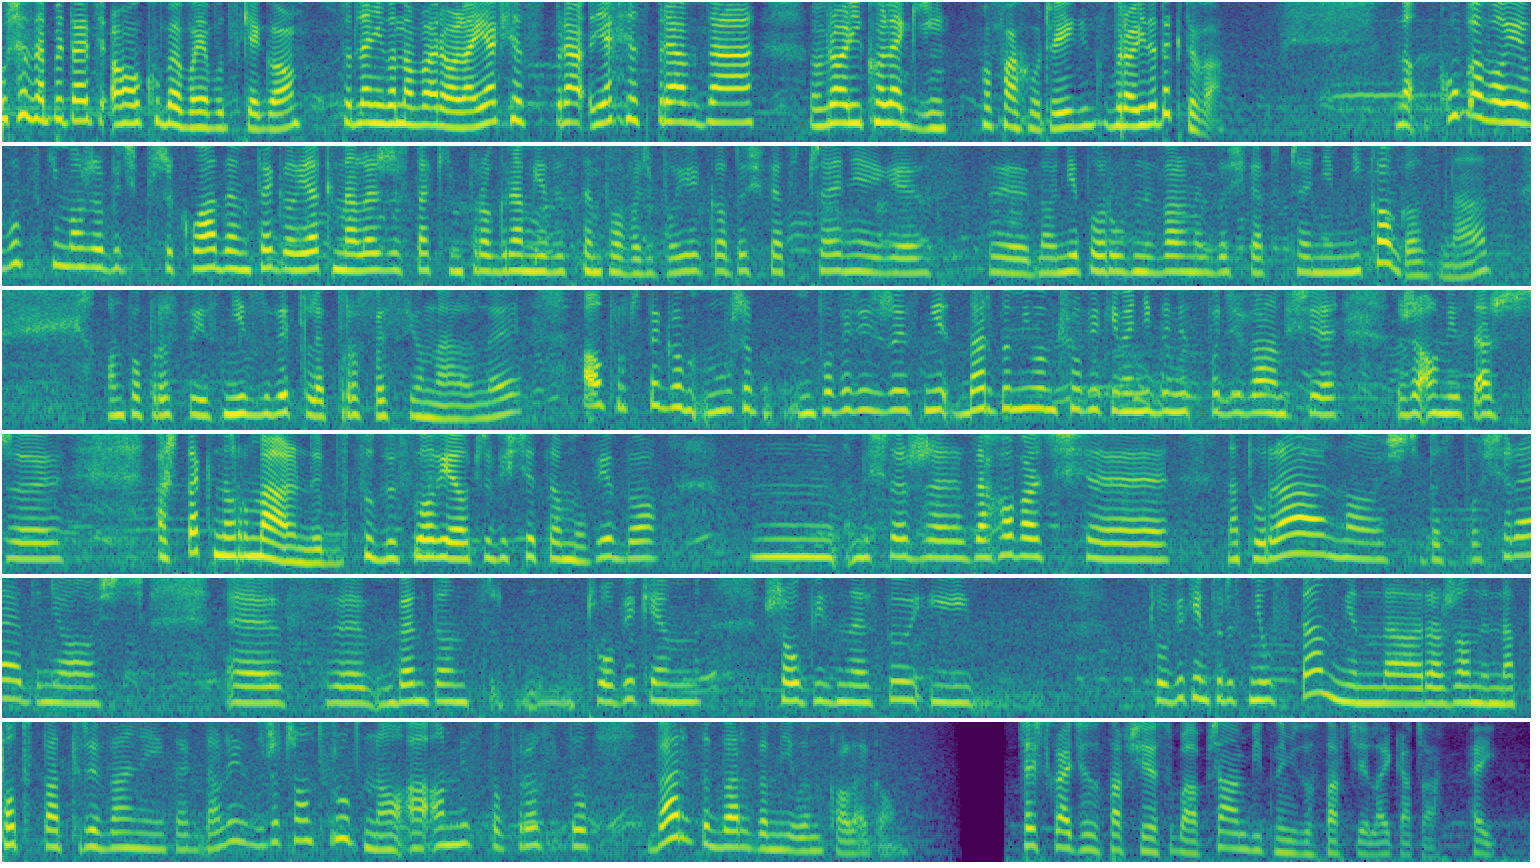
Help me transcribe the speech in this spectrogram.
muszę zapytać o Kubę Wojewódzkiego. To dla niego nowa rola. Jak się, jak się sprawdza w roli kolegi po fachu, czyli w roli detektywa? No, Kuba Wojewódzki może być przykładem tego, jak należy w takim programie występować, bo jego doświadczenie jest y, no, nieporównywalne z doświadczeniem nikogo z nas. On po prostu jest niezwykle profesjonalny, a oprócz tego muszę powiedzieć, że jest nie, bardzo miłym człowiekiem. Ja nigdy nie spodziewałam się, że on jest aż, y, aż tak normalny. W cudzysłowie oczywiście to mówię, bo mm, myślę, że zachować e, naturalność, bezpośredniość, e, w, będąc człowiekiem show biznesu i człowiekiem, który jest nieustannie narażony na podpatrywanie i tak dalej, jest rzeczą trudną, a on jest po prostu bardzo, bardzo miłym kolegą. Cześć, słuchajcie, zostawcie suba przeambitnym i zostawcie lajkacza. Hej!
